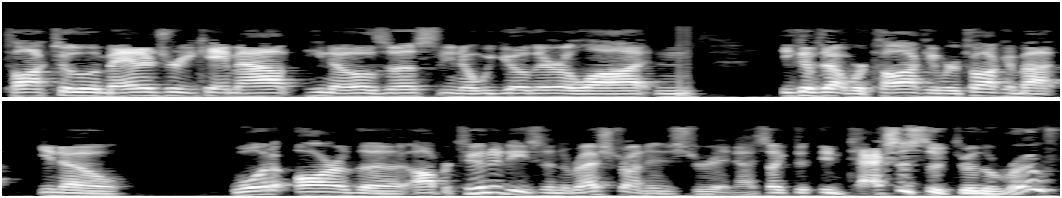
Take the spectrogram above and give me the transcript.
Talked to the manager. He came out. He knows us. You know, we go there a lot and he comes out, we're talking, we're talking about, you know, what are the opportunities in the restaurant industry right now? It's like in Texas, they're through the roof.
